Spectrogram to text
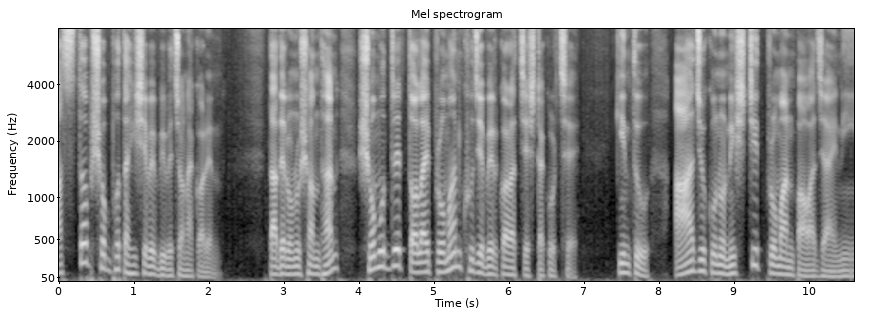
বাস্তব সভ্যতা হিসেবে বিবেচনা করেন। তাদের অনুসন্ধান সমুদ্রের তলায় প্রমাণ খুঁজে বের করার চেষ্টা করছে, কিন্তু আজও কোনো নিশ্চিত প্রমাণ পাওয়া যায়নি।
